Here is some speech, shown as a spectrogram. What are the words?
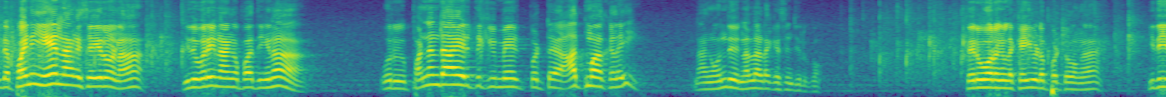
இந்த பணி ஏன் நாங்கள் செய்கிறோன்னா இதுவரை நாங்கள் பார்த்தீங்கன்னா ஒரு பன்னெண்டாயிரத்துக்கு மேற்பட்ட ஆத்மாக்களை நாங்கள் வந்து நல்லடக்கம் செஞ்சுருக்கோம். தெருவோரங்களில் கைவிடப்பட்டவங்க. இது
